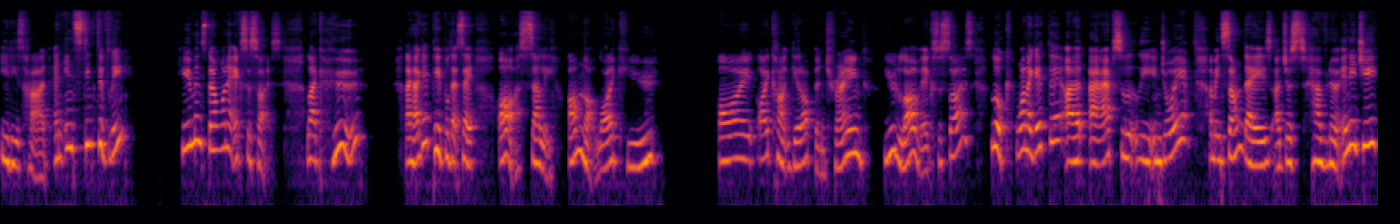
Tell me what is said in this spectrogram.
It is hard. And instinctively, humans don't want to exercise. Like, who? Like, I get people that say, Oh, Sally, I'm not like you. I I can't get up and train. You love exercise. Look, when I get there, I, I absolutely enjoy it. I mean, some days I just have no energy.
